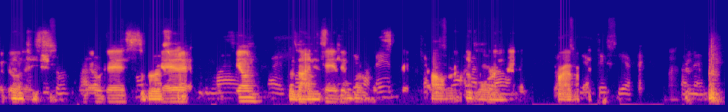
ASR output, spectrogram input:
into deudores. temptation. No des Deliver us que from tentación, For thine is the kingdom, power, and glory forever. Amen.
